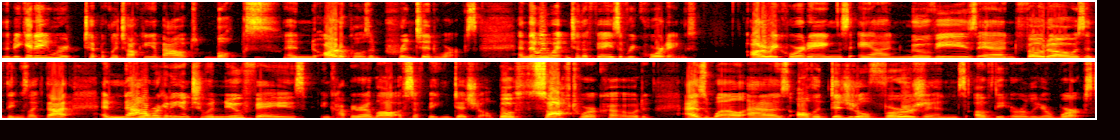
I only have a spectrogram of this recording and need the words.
In the beginning, we are typically talking about books and articles and printed works. And then we went into the phase of recordings auto recordings and movies and photos and things like that. And now we're getting into a new phase in copyright law of stuff being digital, both software code as well as all the digital versions of the earlier works.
